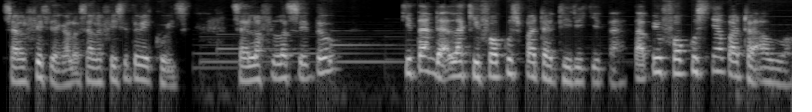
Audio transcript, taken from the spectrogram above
selfish ya, kalau selfish itu egois. Selfless itu kita tidak lagi fokus pada diri kita, tapi fokusnya pada Allah.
